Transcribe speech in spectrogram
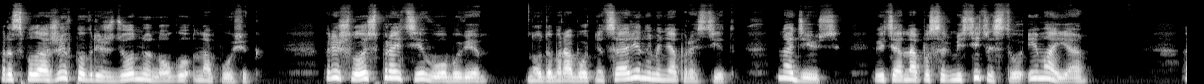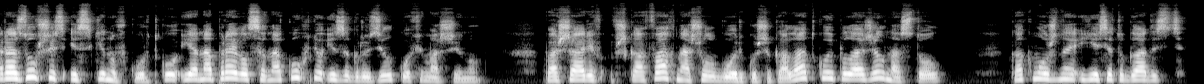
расположив поврежденную ногу на пофиг. Пришлось пройти в обуви. Но домработница Арины меня простит. Надеюсь, ведь она по совместительству и моя. Разувшись и скинув куртку, я направился на кухню и загрузил кофемашину. Пошарив в шкафах, нашел горькую шоколадку и положил на стол. Как можно есть эту гадость?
